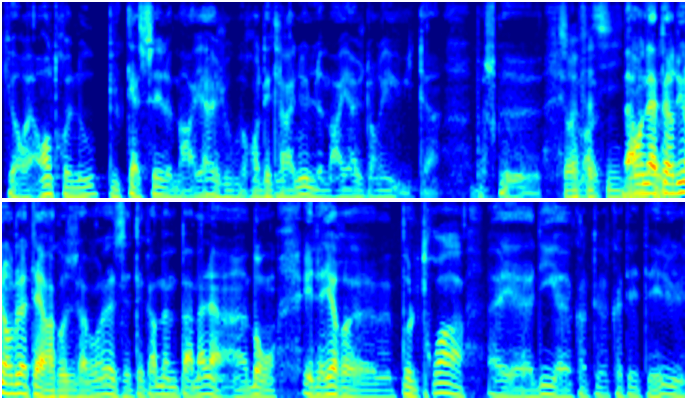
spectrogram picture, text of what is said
qui aurait entre nous pu casser le mariage ou déclarer nul le mariage d'Henri VIII. hein. parce que. Ça aurait facilité Bah, on a perdu l'Angleterre à cause de ça. C'était quand même pas malin. hein. Bon. Et d'ailleurs, euh, Paul III a, dit, euh, quand, quand il était élu,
